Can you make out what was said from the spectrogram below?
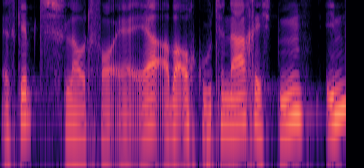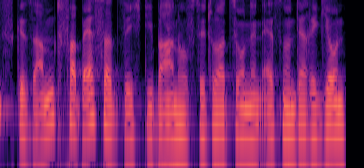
Es gibt laut VRR aber auch gute Nachrichten. Insgesamt verbessert sich die Bahnhofssituation in Essen und der Region.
